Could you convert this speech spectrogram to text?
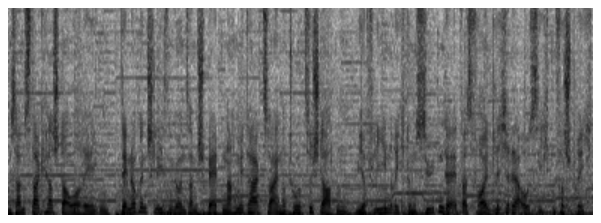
Am Samstag herrscht Dauerregen. Dennoch entschließen wir uns am späten Nachmittag zu einer Tour zu starten. Wir fliehen Richtung Süden, der etwas freundlichere Aussichten verspricht.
